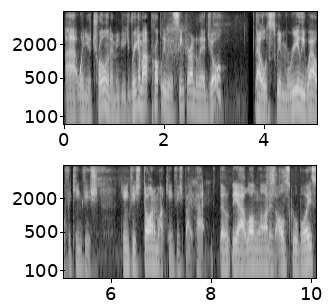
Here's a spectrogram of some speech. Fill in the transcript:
uh, when you're trawling them. If you can rig them up properly with a sinker under their jaw, they will swim really well for kingfish. Kingfish, dynamite kingfish bait, Pat. The, the uh, long liners, old school boys,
